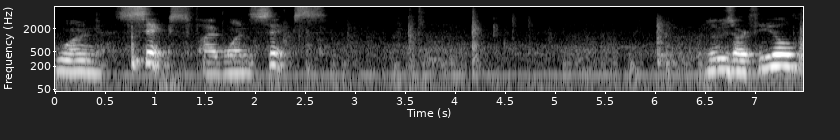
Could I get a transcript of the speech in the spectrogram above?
one, six. Five, one, six. Lose our field.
